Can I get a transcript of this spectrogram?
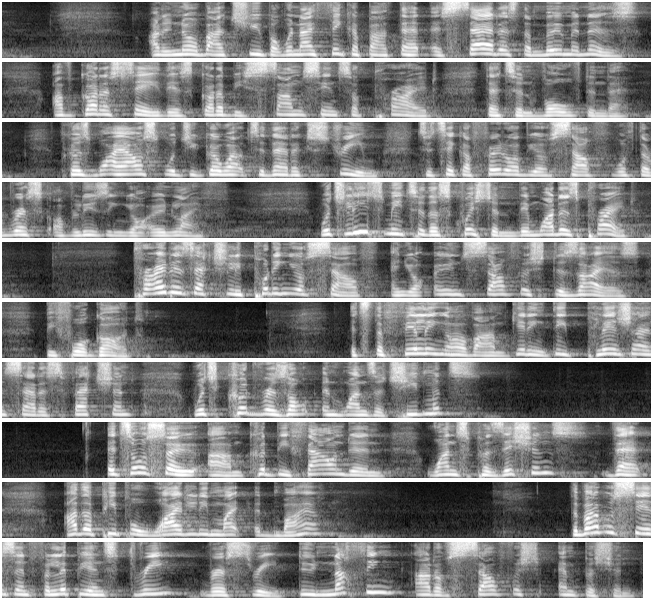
I don't know about you, but when I think about that, as sad as the moment is, I've got to say there's got to be some sense of pride that's involved in that. Because why else would you go out to that extreme to take a photo of yourself with the risk of losing your own life? Which leads me to this question then, what is pride? Pride is actually putting yourself and your own selfish desires before God. It's the feeling of um, getting deep pleasure and satisfaction, which could result in one's achievements. It's also um, could be found in one's possessions that other people widely might admire. The Bible says in Philippians 3, verse 3 do nothing out of selfish ambition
